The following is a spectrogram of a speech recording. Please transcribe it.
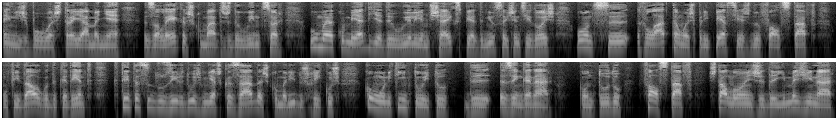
em Lisboa, estreia amanhã As Alegres Comadres de Windsor, uma comédia de William Shakespeare de 1602, onde se relatam as peripécias de Falstaff, um fidalgo decadente que tenta seduzir duas mulheres casadas com maridos ricos com o único intuito de as enganar. Contudo, Falstaff está longe de imaginar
